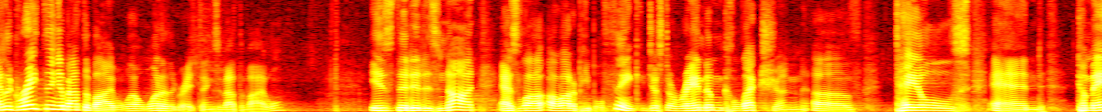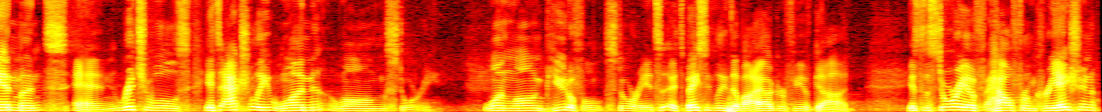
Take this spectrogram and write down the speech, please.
And the great thing about the Bible, well, one of the great things about the Bible, is that it is not, as a lot of people think, just a random collection of tales and commandments and rituals. It's actually one long story, one long, beautiful story. It's, it's basically the biography of God. It's the story of how, from creation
